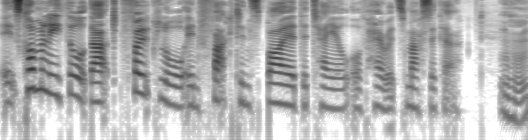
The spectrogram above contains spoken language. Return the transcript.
It's commonly thought that folklore, in fact, inspired the tale of Herod's massacre. hmm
